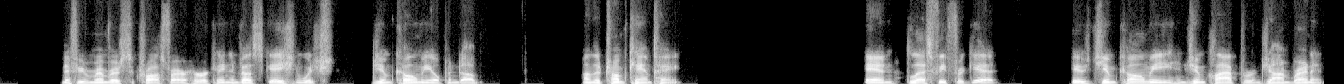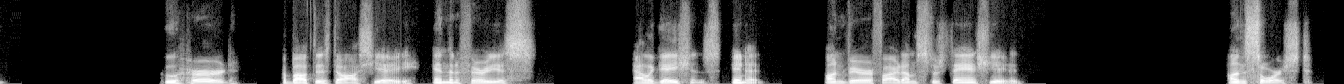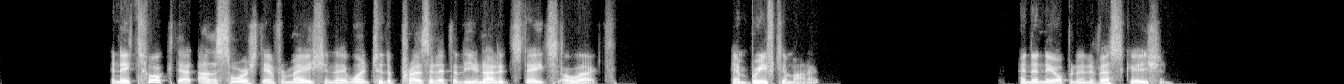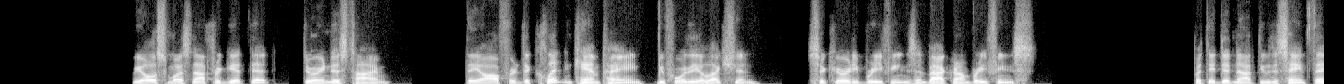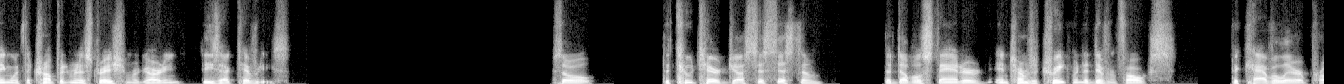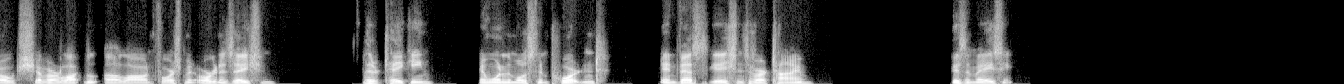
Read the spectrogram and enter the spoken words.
And if you remember, it's the Crossfire Hurricane investigation, which Jim Comey opened up on the Trump campaign. And lest we forget, it was Jim Comey and Jim Clapper and John Brennan who heard about this dossier and the nefarious allegations in it, unverified, unsubstantiated, unsourced. And they took that unsourced information, they went to the President of the United States elect and briefed him on it. And then they opened an investigation. We also must not forget that during this time, they offered the Clinton campaign before the election security briefings and background briefings, but they did not do the same thing with the Trump administration regarding these activities. So, the two tiered justice system, the double standard in terms of treatment of different folks, the cavalier approach of our law, uh, law enforcement organization that are taking in one of the most important investigations of our time is amazing.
